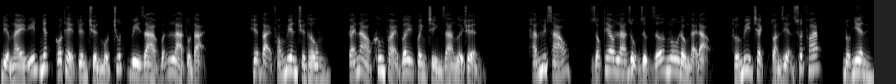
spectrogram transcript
điểm này ít nhất có thể tuyên truyền một chút visa vẫn là tồn tại. Hiện tại phóng viên truyền thông, cái nào không phải vây quanh trình ra người chuyển. Hắn huyết sáo, dọc theo la dụng rực rỡ ngô đồng đại đạo, hướng vi trạch toàn diện xuất phát, đột nhiên,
